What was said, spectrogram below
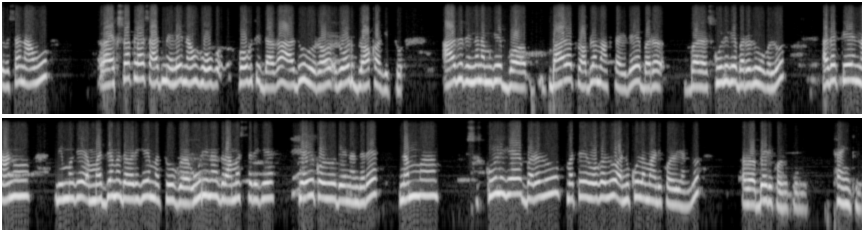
ದಿವಸ ನಾವು ಎಕ್ಸ್ಟ್ರಾ ಕ್ಲಾಸ್ ಆದ್ಮೇಲೆ ನಾವು ಹೋಗ್, ಹೋಗುತ್ತಿದ್ದಾಗ ಅದು ರೋಡ್ ಬ್ಲಾಕ್ ಆಗಿತ್ತು. ಆದ್ರಿಂದ ನಮ್ಗೆ ಬಹಳ ಪ್ರಾಬ್ಲಮ್ ಆಗ್ತಾ ಇದೆ. ಬರ ಸ್ಕೂಲಿಗೆ ಬರಲು ಹೋಗಲು. ಅದಕ್ಕೆ ನಾನು ನಿಮಗೆ ಮಧ್ಯಮದವರಿಗೆ ಮತ್ತು ಊರಿನ ಗ್ರಾಮಸ್ಥರಿಗೆ ಕೇಳಿಕೊಳ್ಳುವುದೇನೆಂದರೆ ನಮ್ಮ ಸ್ಕೂಲಿಗೆ ಬರಲು ಮತ್ತೆ ಹೋಗಲು ಅನುಕೂಲ ಮಾಡಿಕೊಳ್ಳಿ ಎಂದು ಬೇಡಿಕೊಳ್ಳುತ್ತೇನೆ. Thank you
